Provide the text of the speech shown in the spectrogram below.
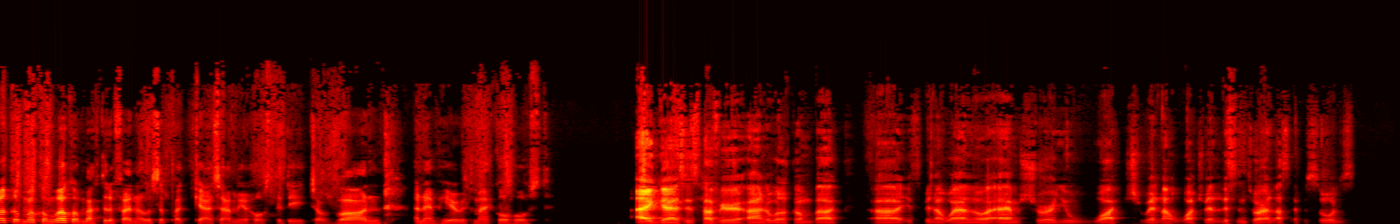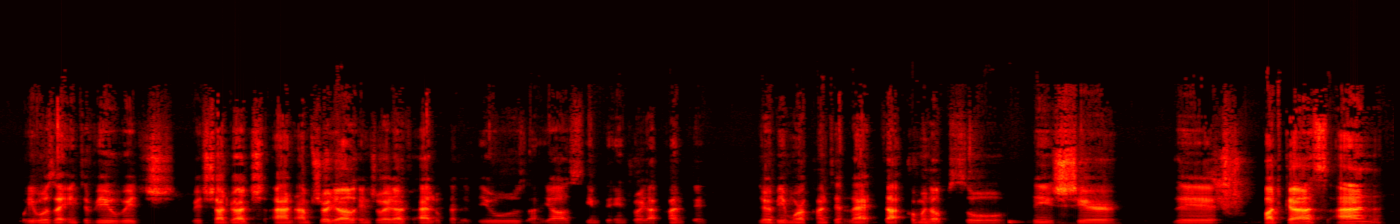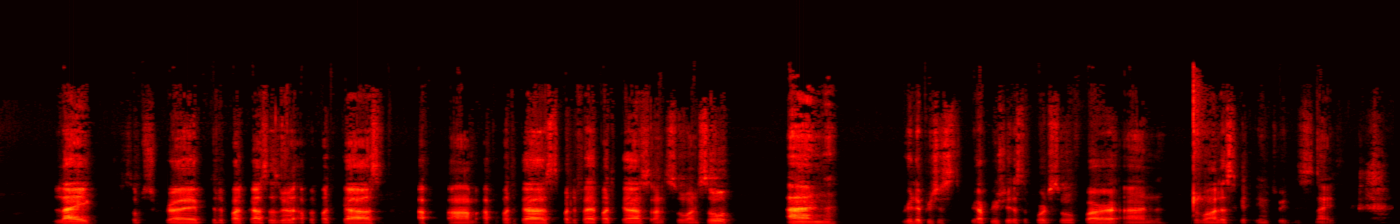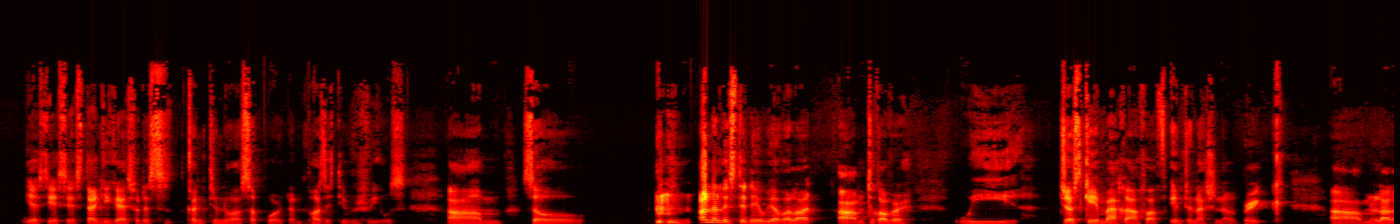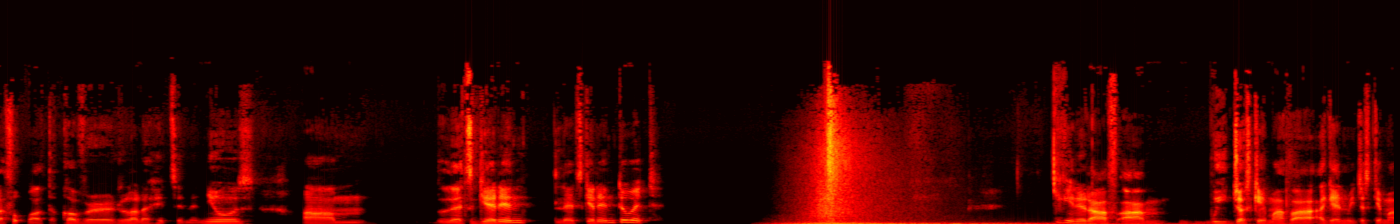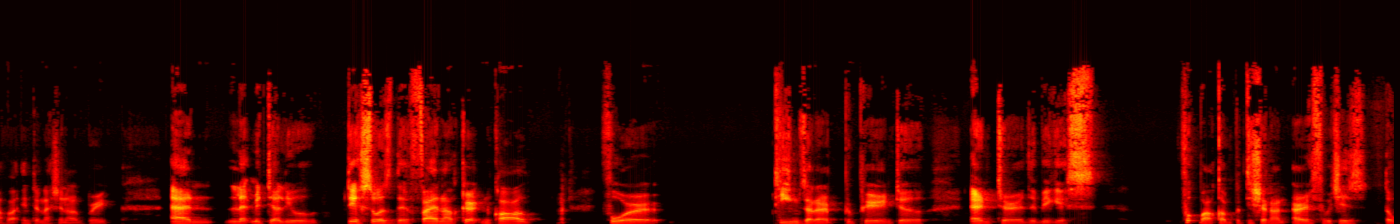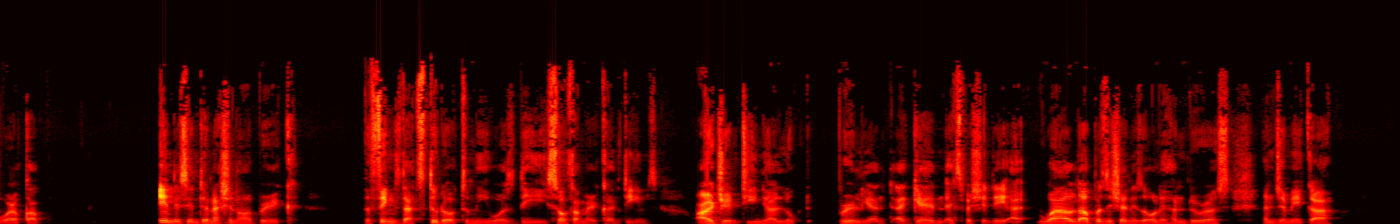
Welcome, welcome, welcome back to the Final Whistle podcast. I'm your host today, Javon, and I'm here with my co-host. Hi guys, it's Javier, and welcome back. Uh, it's been a while now. I'm sure you watch, well, not watch, well, listen to our last episodes. It was an interview with with Shadrach, and I'm sure y'all enjoy that. I looked at the views, and y'all seem to enjoy that content. There'll be more content like that coming up, so please share the podcast and like, subscribe to the podcast as well, Apple Podcast, um, Apple Podcast, Spotify Podcast, and so on. So, and really appreciate appreciate the support so far. And Javon, let's get into it this night. Yes, yes, yes. Thank you guys for this continual support and positive reviews. Um, so on the list today, we have a lot um to cover. We just came back off of international break. Um, a lot of football to cover, a lot of hits in the news. Um, let's get in. Let's get into it. Kicking it off. Um, we just came off. Our, again, we just came off our international break, and let me tell you, this was the final curtain call for teams that are preparing to enter the biggest football competition on earth, which is the World Cup. In this international break, the things that stood out to me was the South American teams. Argentina looked brilliant again, especially uh, while the opposition is only Honduras and Jamaica.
